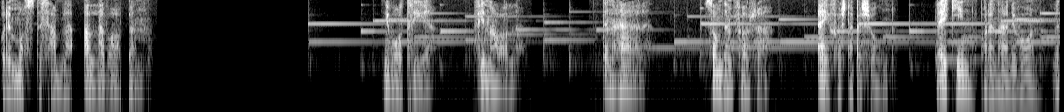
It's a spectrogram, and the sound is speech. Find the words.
och du måste samla alla vapen. Nivå 3. Final. Den här, som den förra, är i första person. Jag gick in på den här nivån med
